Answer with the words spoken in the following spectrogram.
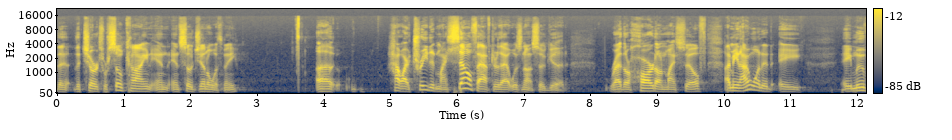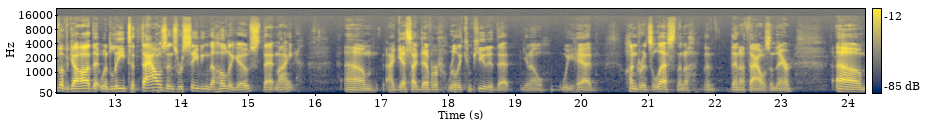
the, the church were so kind and, and so gentle with me. Uh, how I treated myself after that was not so good rather hard on myself. I mean, I wanted a, a move of God that would lead to thousands receiving the Holy Ghost that night. Um, I guess I never really computed that, you know, we had hundreds less than a, than, than a thousand there. Um,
